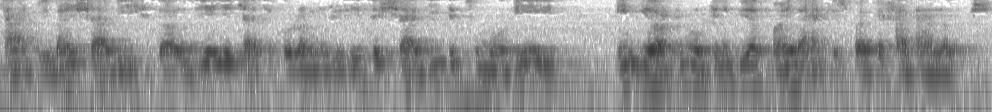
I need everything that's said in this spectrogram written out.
تقریبا شبیه سازی یک catecholamine release شدید تو محیط این ERP ممکنه بیاد پایین access پس خطرناک بشه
